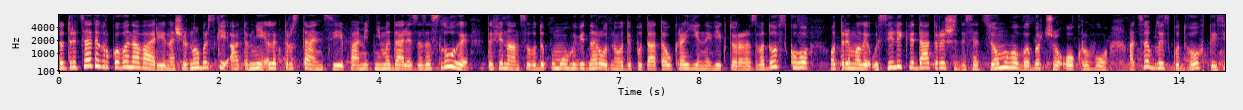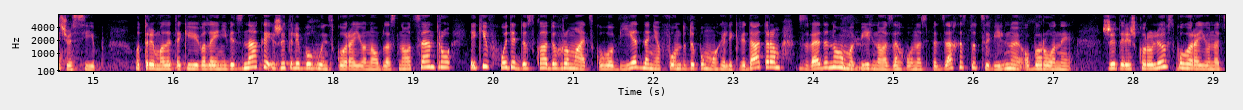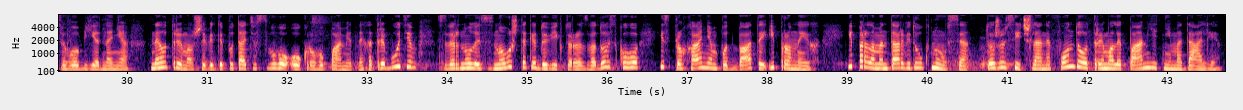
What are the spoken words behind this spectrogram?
До 30-х роковин аварії на Чорнобильській атомній електростанції пам'ятні медалі за заслуги та фінансову допомогу від народного депутата України Віктора Розвадовського отримали усі ліквідатори 67-го виборчого округу, а це близько двох тисяч осіб. Отримали такі ювілейні відзнаки жителі Богунського району обласного центру, які входять до складу громадського об'єднання фонду допомоги ліквідаторам зведеного мобільного загону спецзахисту цивільної оборони. Жителі Шкорольовського району цього об'єднання, не отримавши від депутатів свого округу пам'ятних атрибутів, звернулись знову ж таки до Віктора Розвадовського із проханням подбати і про них. І парламентар відгукнувся. Тож усі члени фонду отримали пам'ятні медалі.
